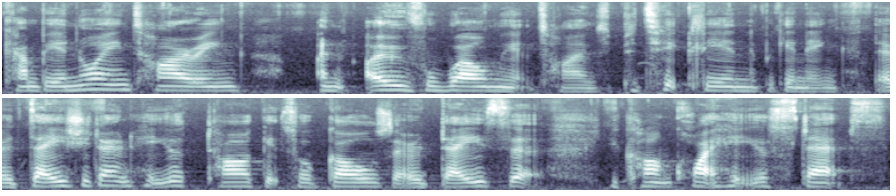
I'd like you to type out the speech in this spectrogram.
can be annoying, tiring, and overwhelming at times, particularly in the beginning. There are days you don't hit your targets or goals. There are days that you can't quite hit your steps.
